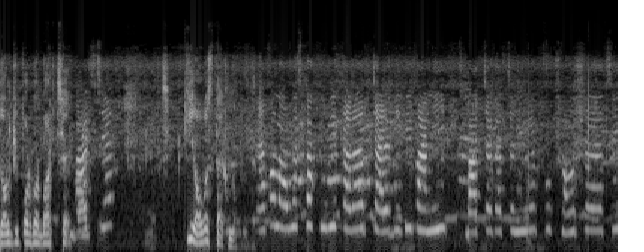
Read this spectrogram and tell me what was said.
জল কি পরপর বাড়ছে। বাড়ছে। কি অবস্থা এখন এখন অবস্থা খুবই খারাপ চারিদিকে পানি বাচ্চা কাচ্চা নিয়ে খুব সমস্যায় আছি।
